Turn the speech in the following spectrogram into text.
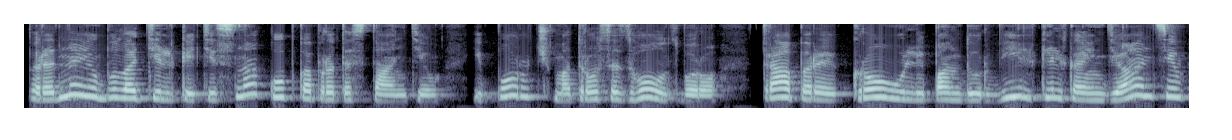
перед нею була тільки тісна купка протестантів, і поруч матроси з Голдсборо, трапери, Кроулі, пан д'Урвіль, кілька індіанців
